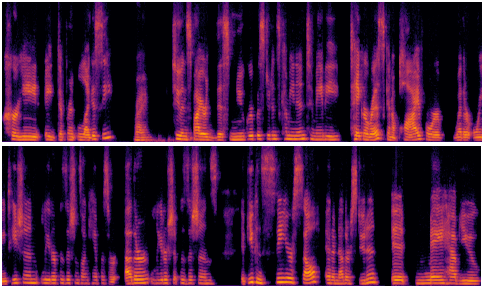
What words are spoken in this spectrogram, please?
create a different legacy. Right. To inspire this new group of students coming in to maybe take a risk and apply for whether orientation leader positions on campus or other leadership positions if you can see yourself in another student, it may have you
